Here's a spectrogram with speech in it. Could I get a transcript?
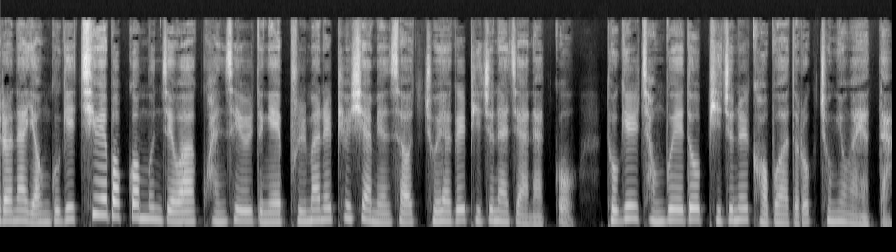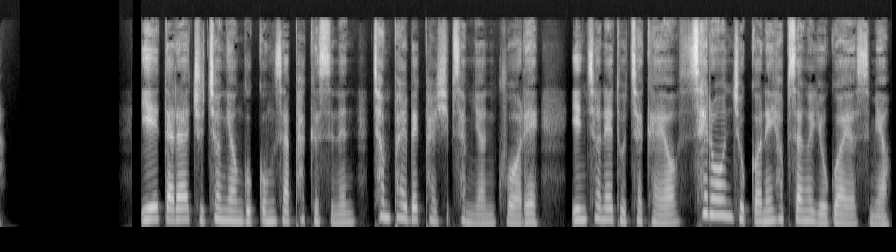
그러나 영국이 치외법권 문제와 관세율 등의 불만을 표시하면서 조약을 비준하지 않았고 독일 정부에도 비준을 거부하도록 종용하였다. 이에 따라 주청 영국 공사 파크스는 1883년 9월에 인천에 도착하여 새로운 조건의 협상을 요구하였으며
